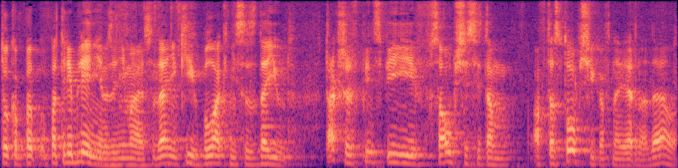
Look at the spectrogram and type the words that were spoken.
только потреблением занимаются, да, никаких благ не создают. Так же, в принципе, и в сообществе там автостопщиков, наверное, да,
